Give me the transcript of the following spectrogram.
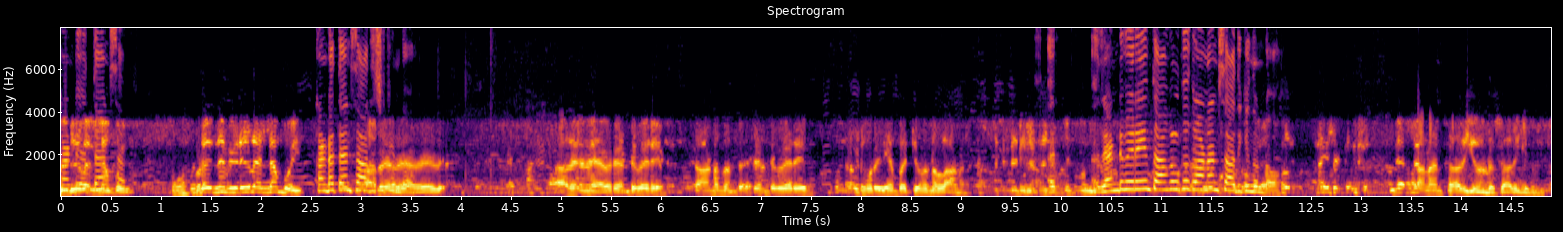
കണ്ടെത്താൻ വീടുകളെല്ലാം പോയി. കണ്ടെത്താൻ സാധിച്ചിട്ടുണ്ട്? അതെ അതെ. അവർ രണ്ടുപേരെയും കാണുന്നുണ്ട്. രണ്ടുപേരെയും റിക്കവർ ചെയ്യാൻ പറ്റുമെന്നുള്ളതാണ്. രണ്ടുപേരെയും താങ്കൾക്ക് കാണാൻ സാധിക്കുന്നുണ്ടോ? കാണാൻ സാധിക്കുന്നുണ്ട് സാധിക്കുന്നുണ്ട്.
